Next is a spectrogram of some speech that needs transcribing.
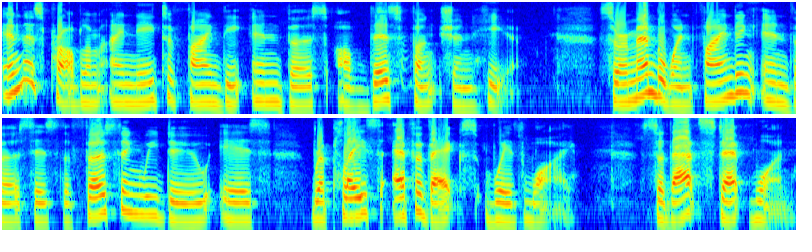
In this problem, I need to find the inverse of this function here. So remember, when finding inverses, the first thing we do is replace f of x with y. So that's step one.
